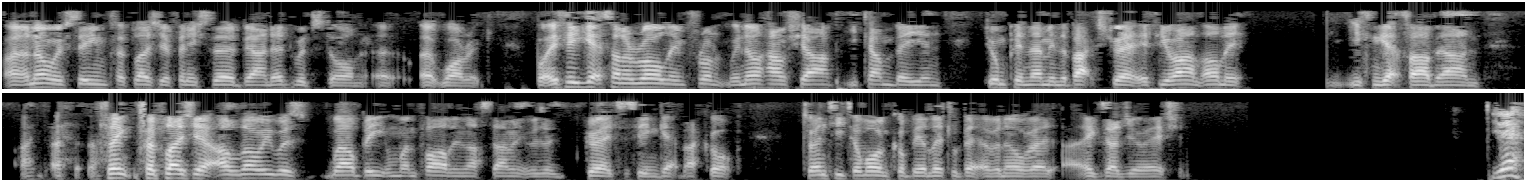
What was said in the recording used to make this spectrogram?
I know we've seen for pleasure finish third behind Edwardstone at, at Warwick. But if he gets on a roll in front, we know how sharp you can be and jumping them in the back straight. If you aren't on it, you can get far behind. I, I think for pleasure, although he was well beaten when falling last time, and it was great to see him get back up. Twenty to one could be a little bit of an over exaggeration. Yeah,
